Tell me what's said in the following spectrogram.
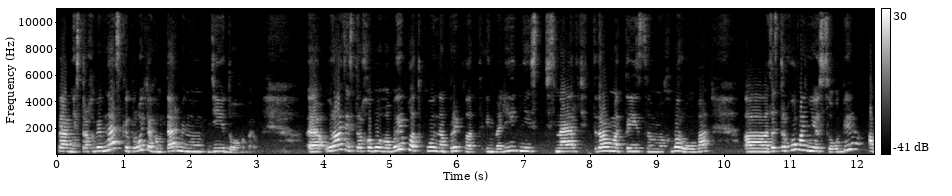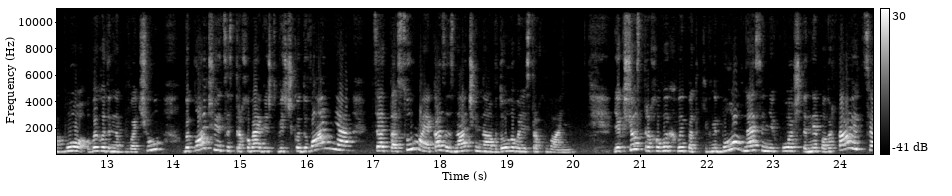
певні страхові внески протягом терміну дії договору. Е, У разі страхового випадку, наприклад, інвалідність, смерть, травматизм, хвороба, застрахованій особі або вигодонабувачу виплачується страхове відшкодування. Це та сума, яка зазначена в договорі страхування. Якщо страхових випадків не було, внесені кошти не повертаються,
